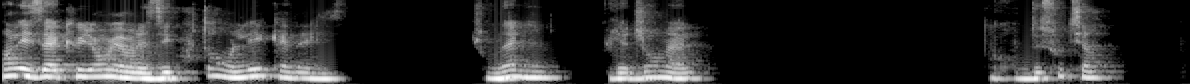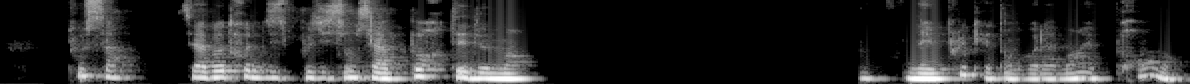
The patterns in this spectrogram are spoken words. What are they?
En les accueillant et en les écoutant, on les canalise. Journaling, bullet journal, groupe de soutien, tout ça, c'est à votre disposition, c'est à portée de main. Vous n'avez plus qu'à tendre la main et prendre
